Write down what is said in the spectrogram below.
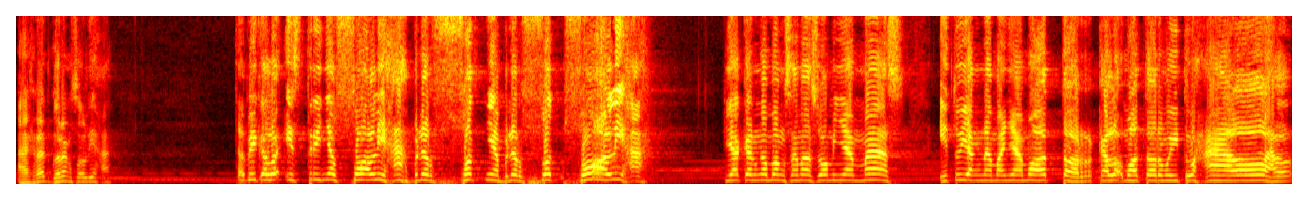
Akhirat kurang solihah. Tapi kalau istrinya solihah, bener sotnya, bener sot, solihah. Dia akan ngomong sama suaminya, mas, itu yang namanya motor, kalau motormu itu halal,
